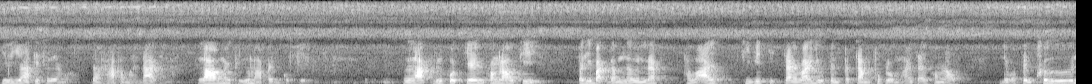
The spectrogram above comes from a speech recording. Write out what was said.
กิริยาที่แสดงออกจะหาประมาณได้หรือเราไม่ถือมาเป็นกฎเกณฑ์ หลักหรือกฎเกณฑ์ของเราที่ปฏิบัติดำเนินและถวายชีวิตจิตใจไว้อยู่เป็นประจำทุกลมหายใจของเราเรียกว่าเป็นพื้น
